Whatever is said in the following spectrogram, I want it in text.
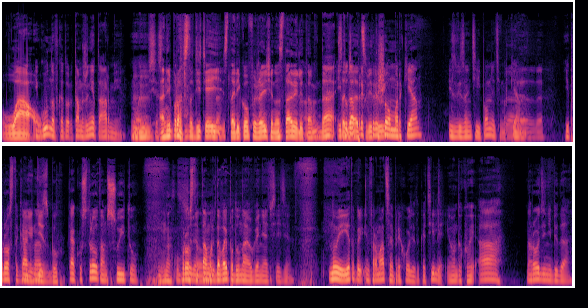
И Вау. гуннов, которые... Там же нет армии. Ну, они все... Они просто детей, Да. стариков и женщин оставили А, там. Да, и туда при- пришел Маркиан из Византии. Помните Маркиана? И просто как, на- был. как устроил там суету. Ну, Просто там их давай по Дунаю гонять все эти. Ну и эта информация приходит к Атиле, и он такой, а, на родине беда.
